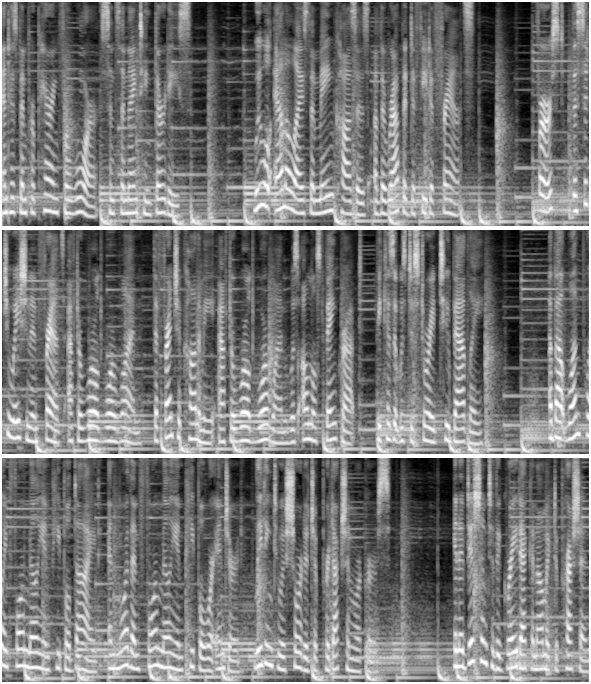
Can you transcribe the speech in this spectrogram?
and has been preparing for war since the 1930s, we will analyze the main causes of the rapid defeat of France. First, the situation in France after World War I. The French economy after World War I was almost bankrupt because it was destroyed too badly. About 1.4 million people died and more than 4 million people were injured, leading to a shortage of production workers. In addition to the Great Economic Depression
